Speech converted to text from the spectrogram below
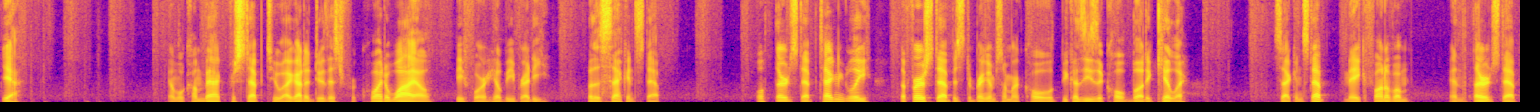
Yeah. And we'll come back for step two. I got to do this for quite a while before he'll be ready for the second step. Well, third step. Technically, the first step is to bring him somewhere cold because he's a cold-blooded killer. Second step, make fun of him. And the third step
